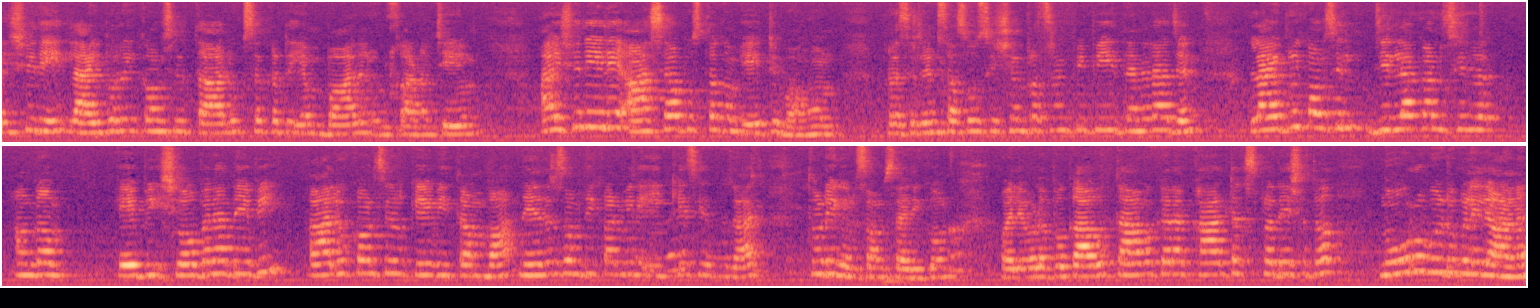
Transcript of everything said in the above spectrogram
Aishwarya library council taluk secretary M Balan ഉദ്ഘാടനം ചെയ്യും. ഐശ്വര്യയിലെ ആശാ പുസ്തകം ഏറ്റുവാങ്ങും. Presidents association president P P Dhanarajan library council ജില്ലാ കൗൺസിലർ അംഗം A B Shobhana Devi taluk councillor K V Thampa നേതൃസമിതി കൺവീനർ ഇ കെ സിദ്ധരാജ് തുടങ്ങിയവർ സംസാരിക്കും. വലിയവളപ്പുകാവ് താവക്കര കാൽടെക്സ് പ്രദേശത്ത് നൂറ് വീടുകളിലാണ്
